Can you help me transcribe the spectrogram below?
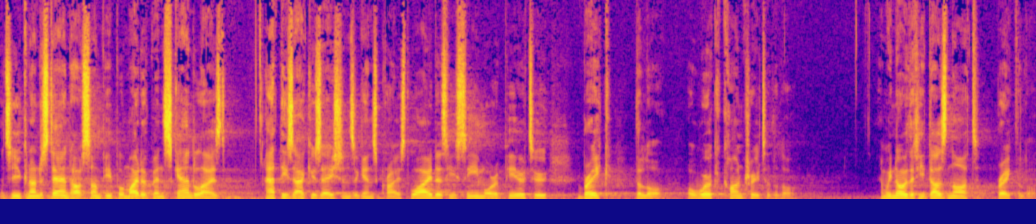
And so you can understand how some people might have been scandalized at these accusations against Christ. Why does he seem or appear to break the law or work contrary to the law? And we know that he does not break the law.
